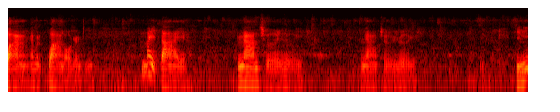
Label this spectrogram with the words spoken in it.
ว้างให้มันกว้างออกอย่างนี้ ไม่ตายงามเฉยเลย งามเฉยเลย ทีนี้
